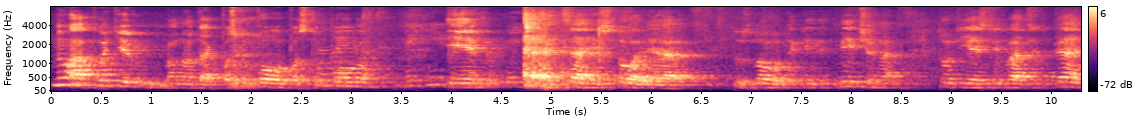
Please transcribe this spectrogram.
Ну а потім воно так поступово-поступово. І ця історія знову таки відмічена. Тут є і 25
